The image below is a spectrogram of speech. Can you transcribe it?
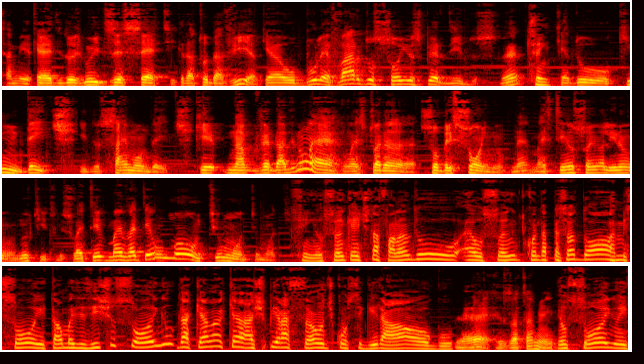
Samir, que é de 2017, que é da Todavia, que é o Boulevard dos Sonhos Perdidos, né? Sim. Que é do Kim Date e do Simon Date. Que, na verdade, não é uma história sobre sonho, né? Mas tem o sonho ali no, no título. Isso vai ter, mas vai ter um monte, um monte, um monte. Sim, o sonho que a gente tá falando é o sonho de quando a pessoa dorme, sonha e tal, mas existe o sonho daquela que é a aspiração de conseguir algo. É, exatamente. Eu sonho em,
